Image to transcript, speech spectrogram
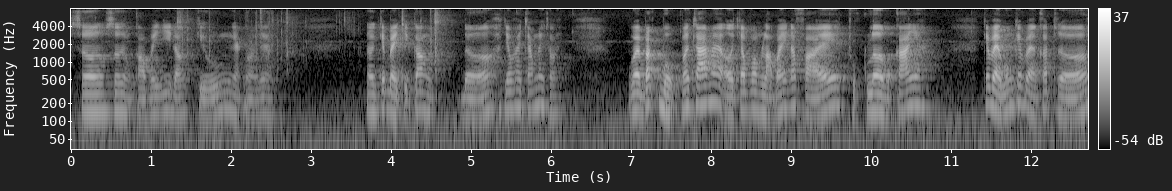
sơ sơ tổng cộng hay gì đó kiểu ngặt rồi nha. Nên các bạn chỉ cần đỡ dấu hai chấm đấy thôi. Và bắt buộc mấy cái mà ở trong vòng lặp ấy nó phải thuộc lơ một cái nha. Các bạn muốn các bạn có thể uh,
